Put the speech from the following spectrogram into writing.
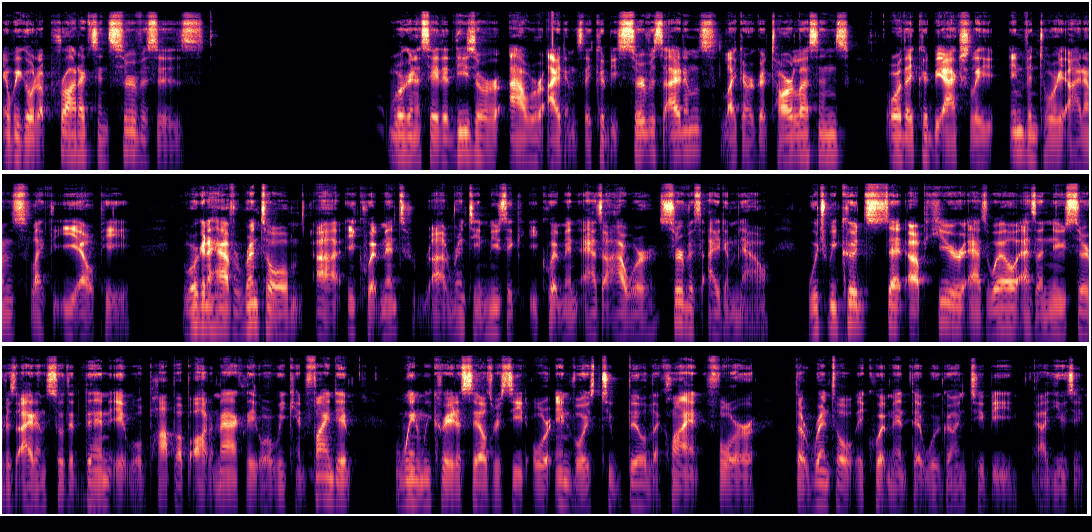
and we go to products and services, we're going to say that these are our items. They could be service items like our guitar lessons, or they could be actually inventory items like the ELP. We're going to have rental uh, equipment, uh, renting music equipment as our service item now, which we could set up here as well as a new service item so that then it will pop up automatically or we can find it when we create a sales receipt or invoice to bill the client for the rental equipment that we're going to be uh, using.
